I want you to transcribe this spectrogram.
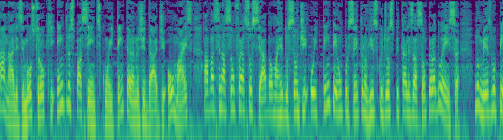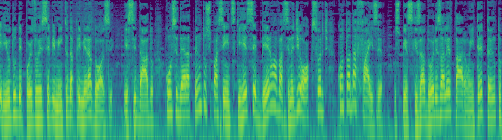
A análise mostrou que entre os pacientes com 80 anos de idade ou mais, a vacinação foi associada a uma redução de 81% no risco de hospitalização pela doença, no mesmo período depois do recebimento da primeira dose. Esse dado considera tanto os pacientes que receberam a vacina de Oxford quanto a da Pfizer. Os pesquisadores alertaram, entretanto,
